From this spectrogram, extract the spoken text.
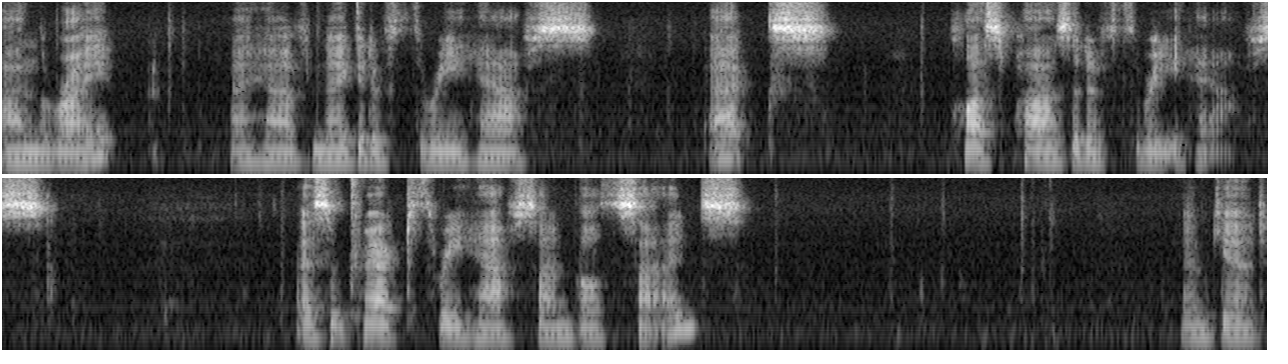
On the right I have negative 3 halves x plus positive 3 halves. I subtract 3 halves on both sides and get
